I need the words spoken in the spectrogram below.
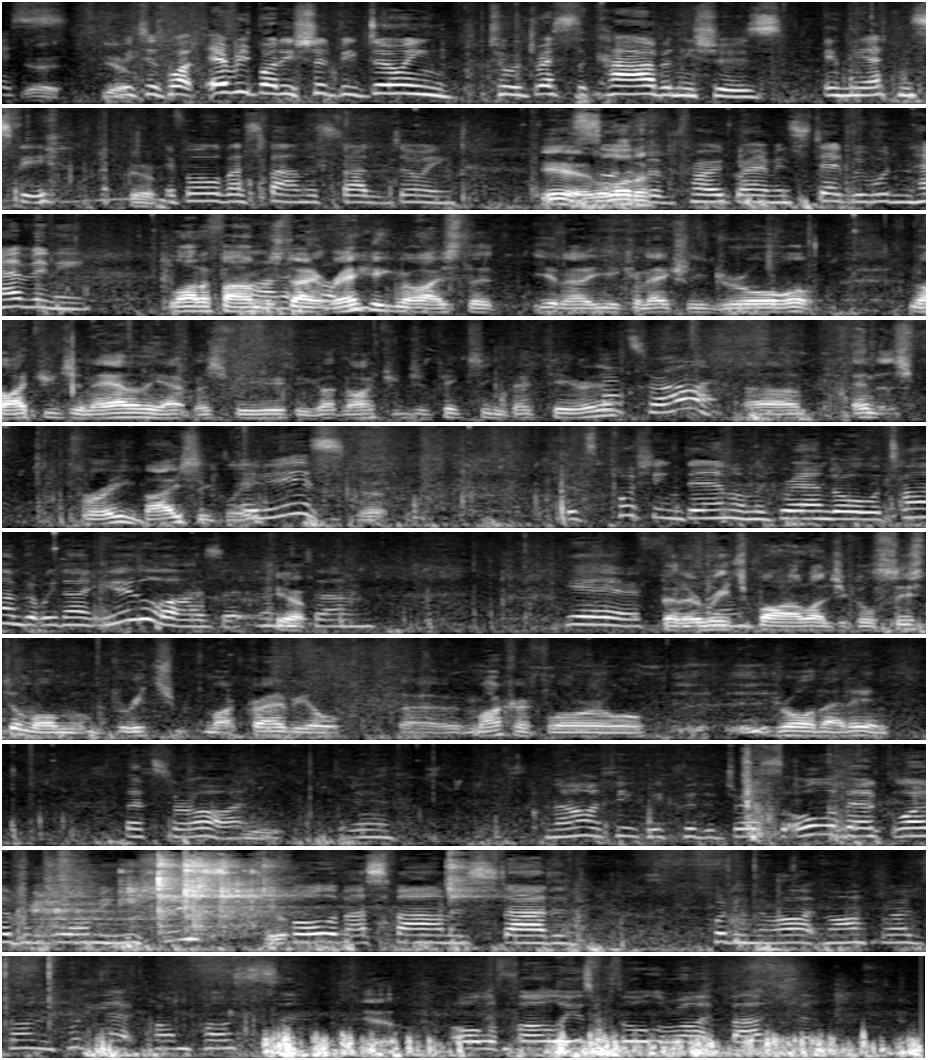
Yes, Yeah, yeah. which is what everybody should be doing to address the carbon issues in the atmosphere. Yeah. If all of us farmers started doing Yeah, and a lot of, of a program instead, we wouldn't have any. a lot of farmers don't recognise that you know you can actually draw nitrogen out of the atmosphere if you've got nitrogen fixing bacteria, That's right. um, and it's free basically. It is. Yeah. It's pushing down on the ground all the time, but we don't utilise it. And, Yep. um, yeah. But a um, rich biological system or rich microbial uh, microflora will draw that in. That's right. Yeah. No, I think we could address all of our global warming issues Yep. if all of us farmers started putting the right microbes on and putting out composts and Yeah. all the foliars with all the right bugs and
